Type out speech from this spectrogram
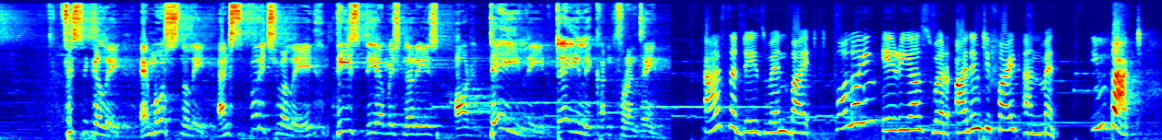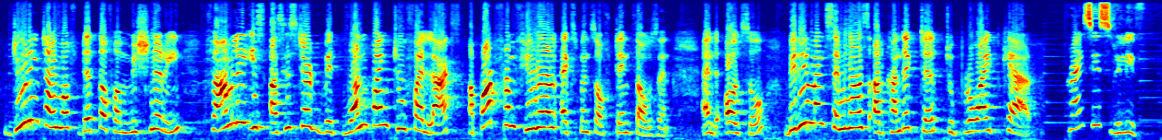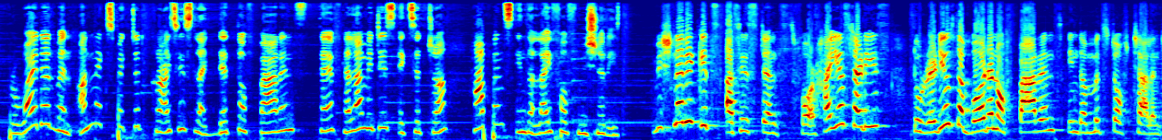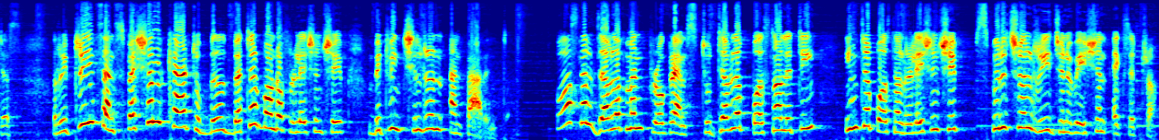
Physically, emotionally, and spiritually, these dear missionaries are daily, daily confronting. As the days went by, following areas were identified and met. Impact During time of death of a missionary, family is assisted with 1.25 lakhs apart from funeral expense of 10,000 and also bereavement seminars are conducted to provide care. Crisis relief provided when unexpected crises like death of parents, theft, calamities, etc. happens in the life of missionaries. Missionary Kids Assistance for higher studies to reduce the burden of parents in the midst of challenges. Retreats and special care to build better bond of relationship between children and parent. Personal development programs to develop personality, interpersonal relationship, spiritual regeneration, etc.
